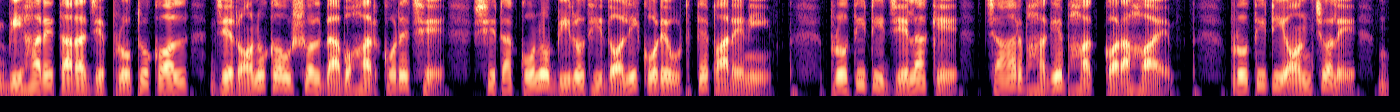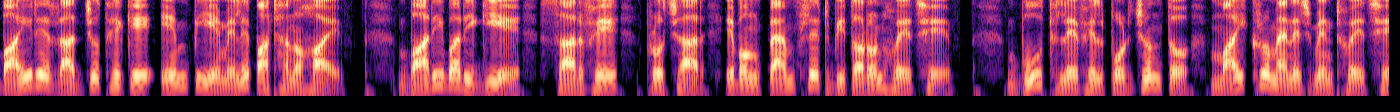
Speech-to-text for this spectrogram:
বিহারে তারা যে প্রোটোকল, যে রণকৌশল ব্যবহার করেছে, সেটা কোনো বিরোধী দলই করে উঠতে পারেনি। প্রতিটি জেলাকে চার ভাগে ভাগ করা হয়। প্রতিটি অঞ্চলে বাইরের রাজ্য থেকে এমপি এমএলএ পাঠানো হয়। বাড়ি বাড়ি গিয়ে সার্ভে, প্রচার এবং প্যাম্ফলেট বিতরণ হয়েছে। বুথ লেভেল পর্যন্ত মাইক্রো ম্যানেজমেন্ট হয়েছে।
